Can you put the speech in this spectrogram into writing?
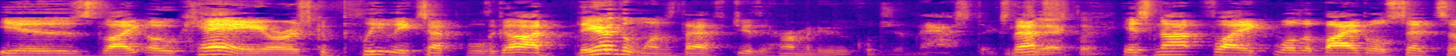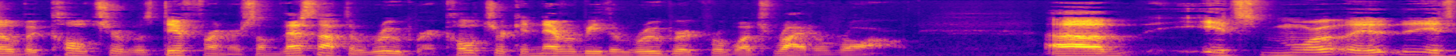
is like okay or is completely acceptable to God, they're the ones that have to do the hermeneutical gymnastics. That's Exactly. it's not like well the Bible said so, but culture was different or something. That's not the rubric. Culture can never be the rubric for what's right or wrong. Um, it's more. It's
